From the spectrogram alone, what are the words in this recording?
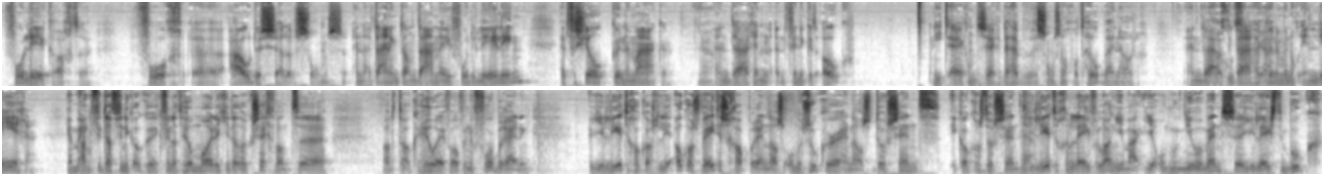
voor leerkrachten, voor eh, ouders zelfs soms, en uiteindelijk dan daarmee voor de leerling, het verschil kunnen maken. Ja. En daarin vind ik het ook niet erg om te zeggen, daar hebben we soms nog wat hulp bij nodig. En daar, Ja, goed, daar ja. kunnen we nog in leren. Ja, maar ik vind, dat vind ik ook. Ik vind dat heel mooi dat je dat ook zegt. Want eh, we hadden het ook heel even over in de voorbereiding. Je leert toch ook als, ook als wetenschapper en als onderzoeker en als docent. Ik ook als docent. Je leert toch een leven lang. Je, maakt, je ontmoet nieuwe mensen. Je leest een boek.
